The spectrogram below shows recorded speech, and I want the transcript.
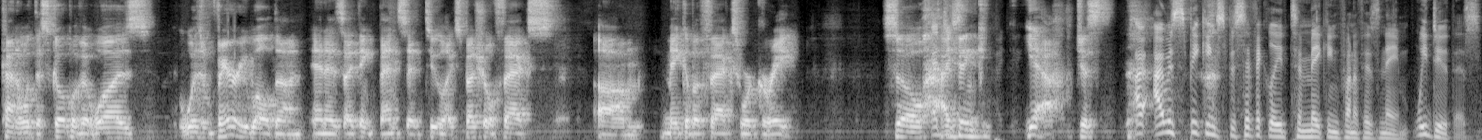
kind of what the scope of it was. Was very well done, and as I think Ben said too, like special effects, um, makeup effects were great. So I I, think, yeah, just I, I was speaking specifically to making fun of his name. We do this.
